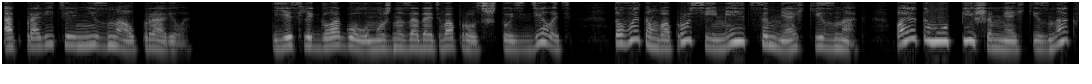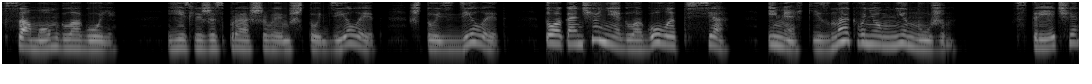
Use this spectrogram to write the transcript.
Отправитель не знал правила. Если к глаголу можно задать вопрос «что сделать», то в этом вопросе имеется мягкий знак, поэтому пишем мягкий знак в самом глаголе. Если же спрашиваем «что делает», «что сделает», то окончание глагола «тся», и мягкий знак в нем не нужен. Встреча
